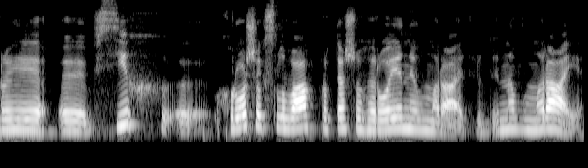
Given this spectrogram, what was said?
при е, всіх е, хороших словах про те, що герої не вмирають, людина вмирає.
